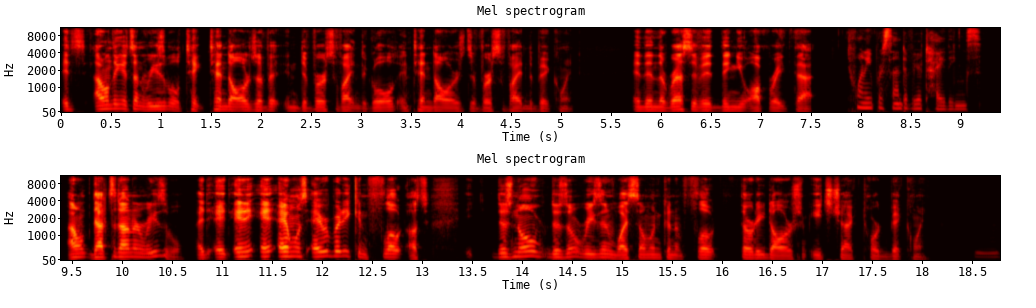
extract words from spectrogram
It's I don't think it's unreasonable to take ten dollars of it and diversify it into gold, and ten dollars diversify it into Bitcoin, and then the rest of it, then you operate that. Twenty percent of your tithings. I don't. That's not unreasonable. It, it, and it, almost everybody can float us. There's no there's no reason why someone couldn't float thirty dollars from each check toward Bitcoin. Mm,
